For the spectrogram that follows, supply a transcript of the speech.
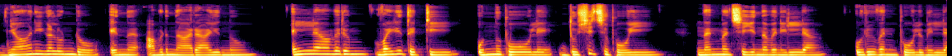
ജ്ഞാനികളുണ്ടോ എന്ന് അവിടുന്ന് ആരായുന്നു. എല്ലാവരും വഴിതെറ്റി ഒന്നുപോലെ ദുഷിച്ചു പോയി. നന്മ ചെയ്യുന്നവനില്ല ഒരുവൻ പോലുമില്ല.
